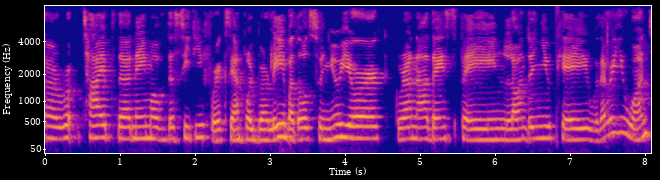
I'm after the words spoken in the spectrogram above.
uh, type the name of the city, for example, Berlin, but also New York, Granada in Spain, London, UK, whatever you want,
